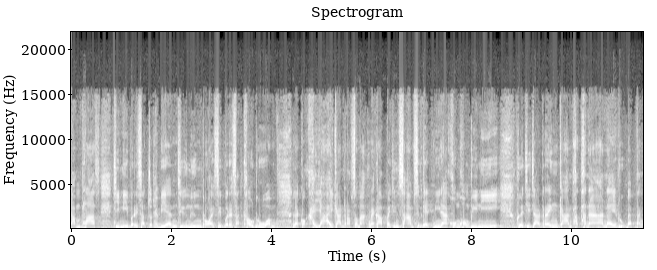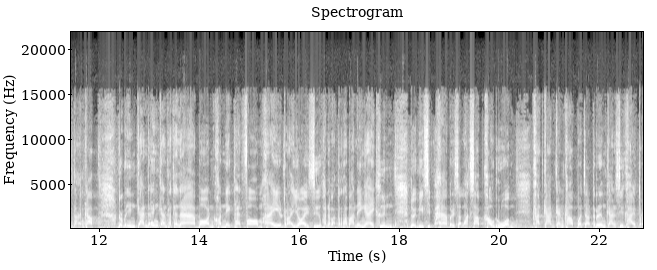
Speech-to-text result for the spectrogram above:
จัมพลัสที่มีบริษัทจดทะเบียนถึง 110 บริษัทเข้าร่วม และก็ขยายการรับสมัครนะครับไปถึง 31 มีนาคมของปีนี้ เพื่อที่จะเร่งการพัฒนาในรูปแบบต่างๆครับรวมไปถึงการเร่งการพัฒนาบอลคอนเน็กแพลตฟอร์มให้รายย่อยซื้อพันธบัตรรัฐบาลได้ง่ายขึ้น โดยมี 15 บริษัทหลักทรัพย์เข้าร่วม คาดการณ์กันครับว่าจะเริ่มการซื้อขายไตร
